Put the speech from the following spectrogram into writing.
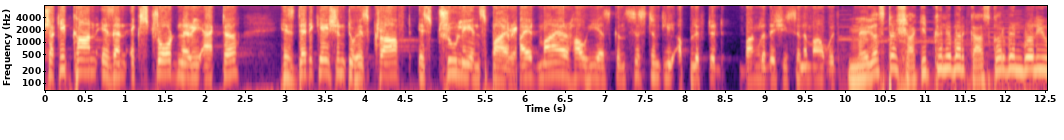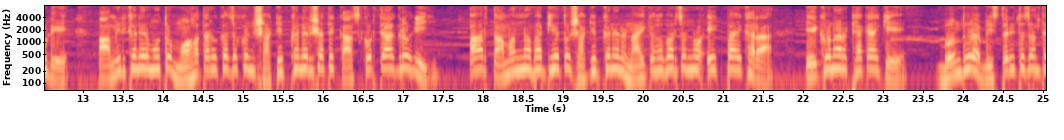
Shakib Khan is an extraordinary actor. His dedication to his craft is truly inspiring. I admire how he has consistently uplifted Bangladeshi cinema with megastar Shakib Khan এবার কাজ করবেন বলিউডে আমির খানের মতো মহাতারকা যখন শাকিব খানের সাথে কাজ করতে আগ্রহী আর তামান্না ভাটিয়ে তো শাকিব খানের নায়িকা হবার জন্য এক পায়ে খাড়া এখন আর ঠেকায় কে বন্ধুরা বিস্তারিত জানতে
